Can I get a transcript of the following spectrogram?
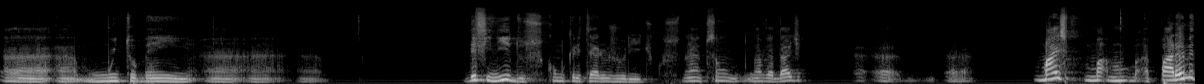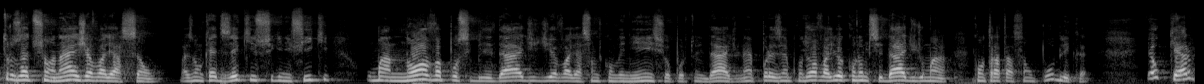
ah, ah, muito bem ah, ah, ah definidos como critérios jurídicos. Né? São, na verdade, ah, mais parâmetros adicionais de avaliação, mas não quer dizer que isso signifique uma nova possibilidade de avaliação de conveniência oportunidade. Né? Por exemplo, quando eu avalio a economicidade de uma contratação pública, eu quero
